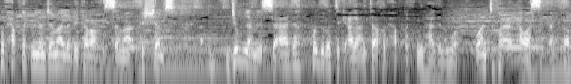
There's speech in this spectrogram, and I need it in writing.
خذ حقك من الجمال الذي تراه في السماء في الشمس. جملة من السعادة قدرتك على أن تأخذ حقك من هذه الأمور وأن تفعل حواسك أكثر.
